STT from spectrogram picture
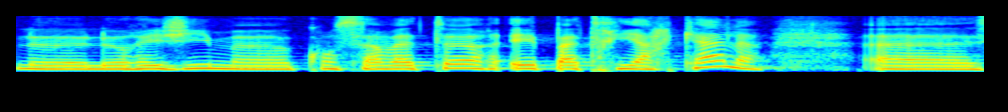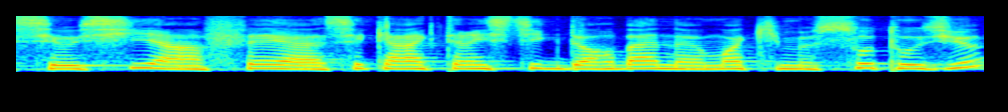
le, le, régime conservateur et patriarcal, c'est aussi un fait assez caractéristique d'Orban, moi, qui me saute aux yeux.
